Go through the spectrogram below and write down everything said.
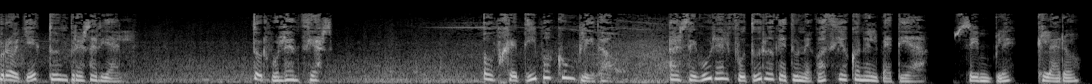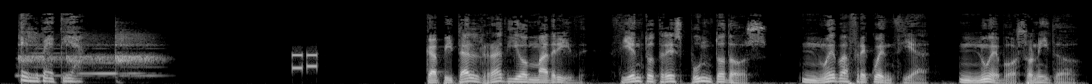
Proyecto empresarial. Turbulencias. Objetivo cumplido. Asegura el futuro de tu negocio con el Betia. Simple, claro, el Betia. Capital Radio Madrid, 103.2. Nueva frecuencia nuevo sonido.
